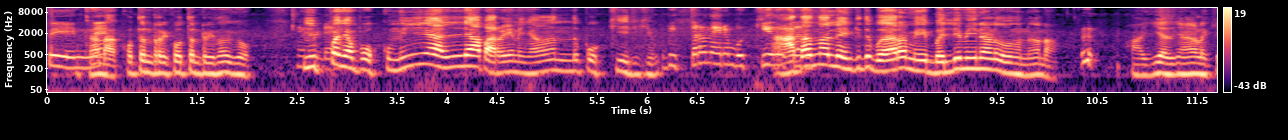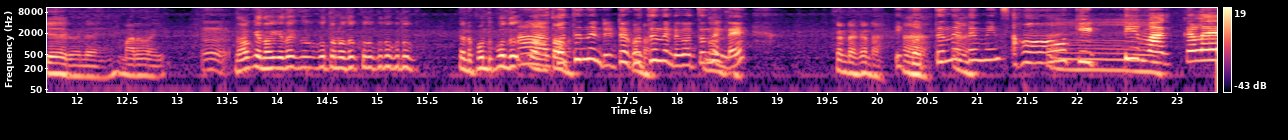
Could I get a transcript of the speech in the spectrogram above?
പിന്നെ കണ്ടാ കൊത്തണ്ടറി കൊത്തണ്ടറി നോക്കിയോ ഇപ്പൊ ഞാൻ പൊക്കും. നീ അല്ല പറയണേ ഞാൻ ഇന്ന് പൊക്കിയിരിക്കും. ഇത്ര നേരം അതൊന്നല്ല എനിക്കിത് വേറെ വലിയ മീനാണ് തോന്നുന്നത് കേട്ടോ അയ്യ അത് ഞാൻ ഇളക്കിയായിരുന്നല്ലേ മറന്നായി നോക്കി നോക്കി ഇതൊക്കെ കുത്തുന്നു കുത്തുന്നു കുത്തുന്നു പൊന്ത് പൊന്ത്. കൊത്തുന്നുണ്ട് കേട്ടോ കൊത്തുന്നുണ്ട് ഈ കൊത്തുന്നുണ്ട് മീൻസ് ഓ കിട്ടി മക്കളെ.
